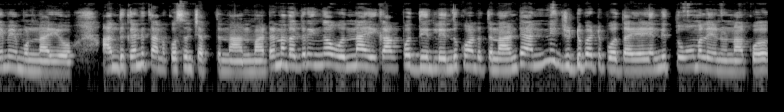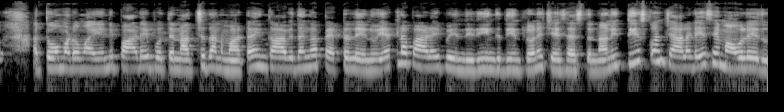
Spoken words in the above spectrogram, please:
ఏమేమి ఉన్నాయో. అందుకని తన కోసం చెప్తున్నా అనమాట నా దగ్గర ఇంకా ఉన్నాయి కాకపోతే దీంట్లో ఎందుకు వండుతున్నా అంటే అన్ని జిడ్డు పట్టిపోతాయి. అవన్నీ తోమలేను నాకు. తోమడం అవన్నీ పాడైపోతే నచ్చదనమాట ఇంకా ఆ విధంగా పెట్టలేను. ఎట్లా పాడైపోయింది ఇది? ఇంక దీంట్లోనే చేసేస్తున్నాను. ఇది తీసుకొని చాలా డేస్ ఏం అవ్వలేదు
